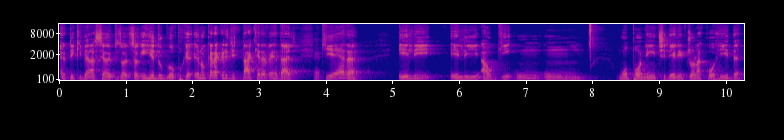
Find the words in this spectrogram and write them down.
Eu tenho que ver lá se é um episódio se alguém redublou, porque eu não quero acreditar que era verdade. É. Que era ele, ele, alguém, um, um, um oponente dele entrou na corrida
